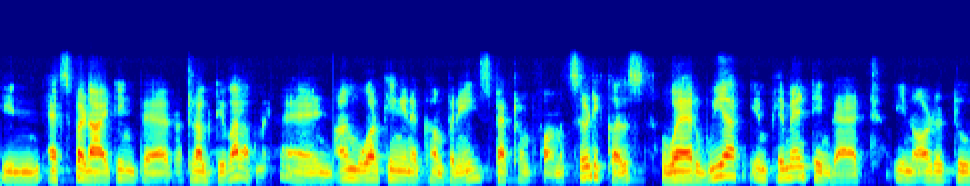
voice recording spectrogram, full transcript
in expediting their drug development. And i'm working in a company spectrum pharmaceuticals where we are implementing that in order to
